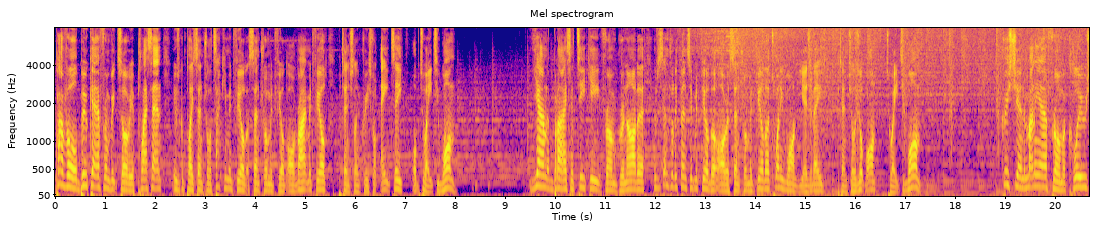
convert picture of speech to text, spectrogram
Pavel Bucha from Victoria Plesen, who can play central attacking midfield, central midfield or right midfield, potential increase from 80 up to 81. Jan Bryce from Granada, who's a central defensive midfielder or a central midfielder, 21 years of age, potential is up 1 to 81. Cristian Manea from Cluj,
